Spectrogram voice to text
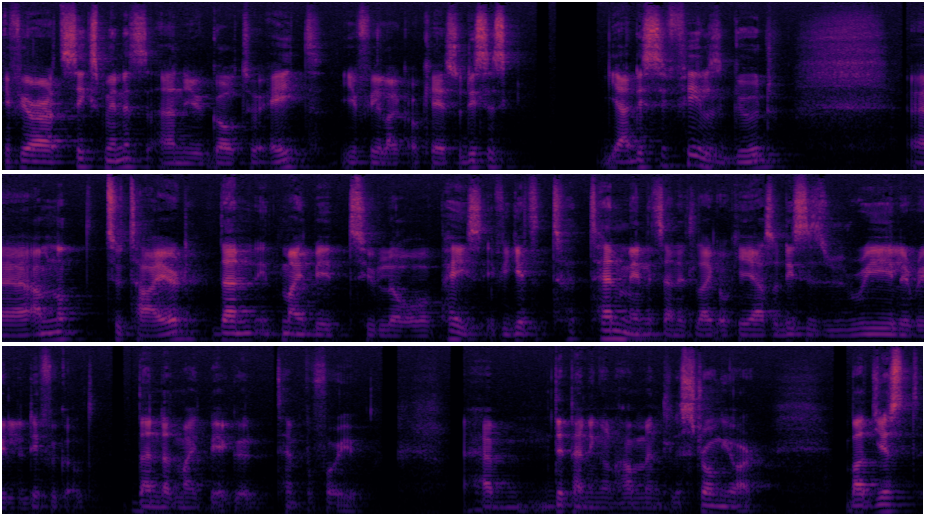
if you're at six minutes and you go to eight, you feel like okay, so this is yeah, this feels good uh, I'm not too tired, then it might be too low of pace. If you get to 10 minutes and it's like, okay, yeah, so this is really, really difficult, then that might be a good tempo for you, um, depending on how mentally strong you are. But just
